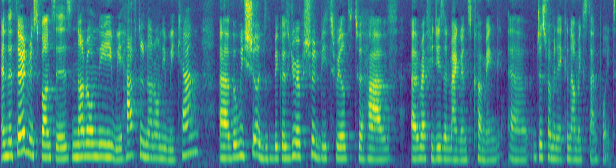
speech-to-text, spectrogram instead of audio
And the third response is not only we have to, not only we can, uh, but we should, because Europe should be thrilled to have uh, refugees and migrants coming uh, just from an economic standpoint.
